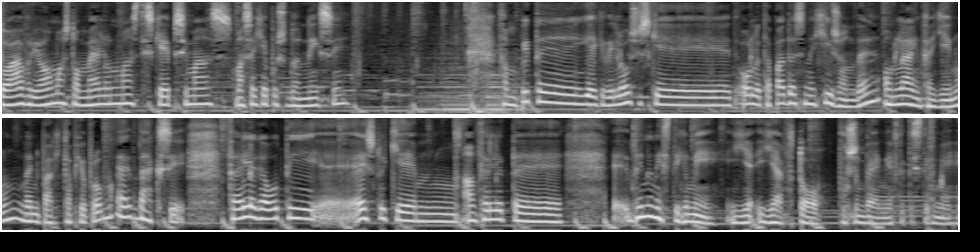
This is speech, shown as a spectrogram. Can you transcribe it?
το αύριό μας, το μέλλον μας, τη σκέψη μας. Μας έχει αποσυντονίσει. Θα μου πείτε οι εκδηλώσεις και όλα τα πάντα συνεχίζονται. Online θα γίνουν, δεν υπάρχει κάποιο πρόβλημα. Ε, εντάξει. Θα έλεγα ότι ε, έστω και αν θέλετε, ε, δεν είναι στιγμή για, για, αυτό που συμβαίνει αυτή τη στιγμή.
